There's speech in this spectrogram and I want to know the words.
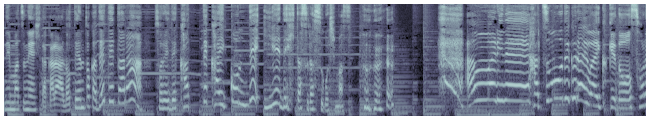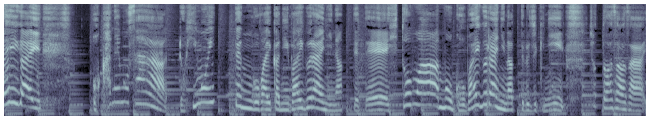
年末年始だから露店とか出てたら、それで買って買い込んで家でひたすら過ごします。初詣ぐらいは行くけど、それ以外、お金もさ、旅費も1.5倍か2倍ぐらいになってて、人はもう5倍ぐらいになってる時期に、ちょっとわざわざ行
